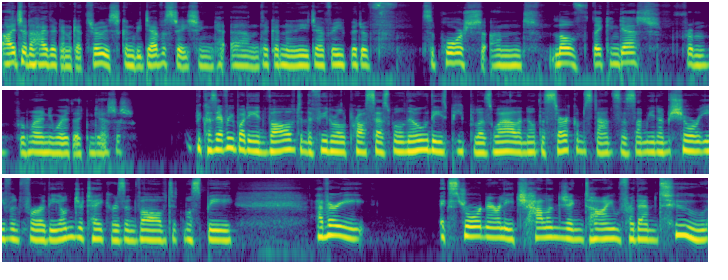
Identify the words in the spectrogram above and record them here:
I don't know how they're going to get through. It's going to be devastating. Um, they're going to need every bit of support and love they can get from from anywhere they can get it. Because everybody involved in the funeral process will know these people as well and know the circumstances. I mean, I'm sure even for the undertakers involved, it must be a very extraordinarily challenging time for them too.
